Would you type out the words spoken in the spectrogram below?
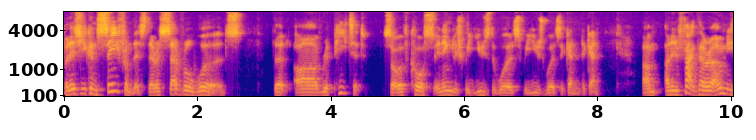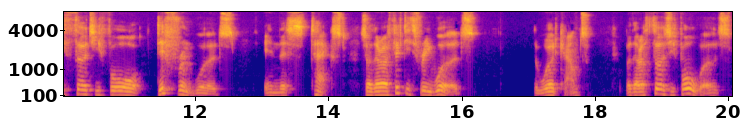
But as you can see from this, there are several words that are repeated. So of course, in English, we use the words, we use words again and again. Um, and in fact, there are only 34 different words in this text. So there are 53 words, the word count, but there are 34 words,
